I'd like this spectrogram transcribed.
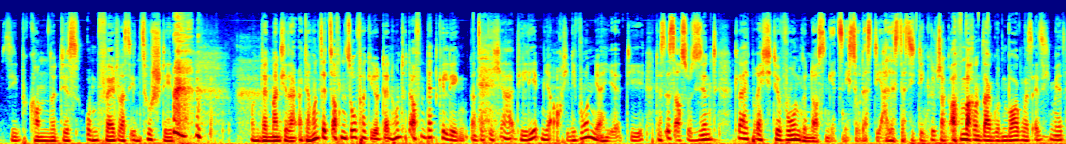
sie bekommen nur das Umfeld, was ihnen zusteht. Und wenn manche sagen, ah, der Hund sitzt auf dem Sofa, Guido, dein Hund hat auf dem Bett gelegen, dann sage ich, ja, die leben ja auch hier, die wohnen ja hier. Die, das ist auch so, sie sind gleichberechtigte Wohngenossen. Jetzt nicht so, dass die alles, dass sie den Kühlschrank aufmachen und sagen, guten Morgen, was esse ich mir jetzt?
